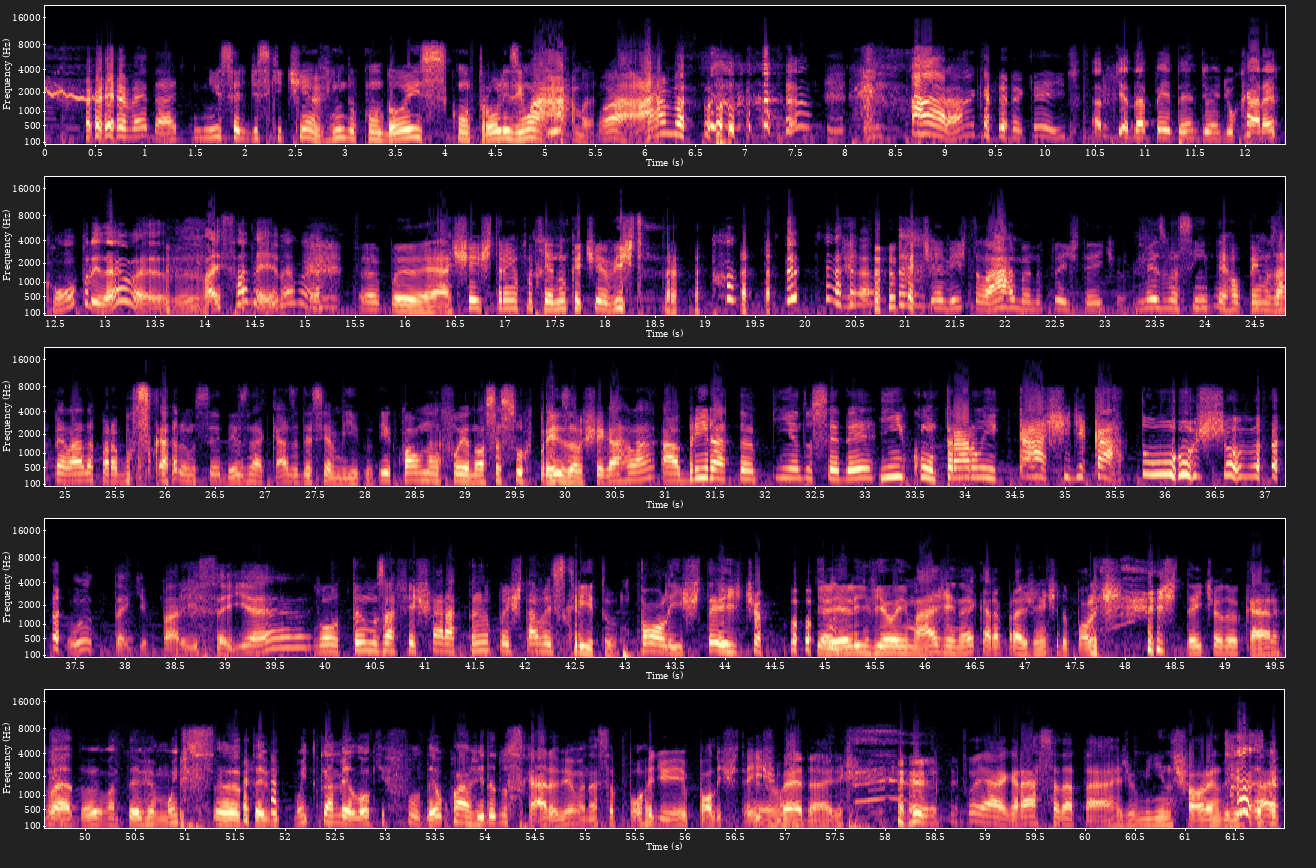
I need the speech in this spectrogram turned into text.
É verdade. Nisso ele disse que tinha vindo com dois controles e uma arma. Uma arma? Caraca, que isso? É porque dependendo de onde o cara compre, né, mano? Vai saber, né, mano? É, pô, achei estranho porque nunca tinha visto. Nunca tinha visto arma no Playstation. Mesmo assim, interrompemos a pelada para buscar uns CDs na casa desse amigo. E qual não foi a nossa surpresa ao chegar lá? Abrir a tampinha do CD e encontrar um encaixe de cartucho! Puta que pariu, isso aí é. Voltamos a fechar a tampa, estava escrito Polystation. E aí ele enviou a imagem, né, cara, pra gente do Polystation do cara. Tu é doido, mano. Teve muitos. teve muito camelô que fudeu com a vida dos caras, viu, mano? Nessa porra de Polystation. É verdade. Foi a graça da tarde, o menino chorando de raiva.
